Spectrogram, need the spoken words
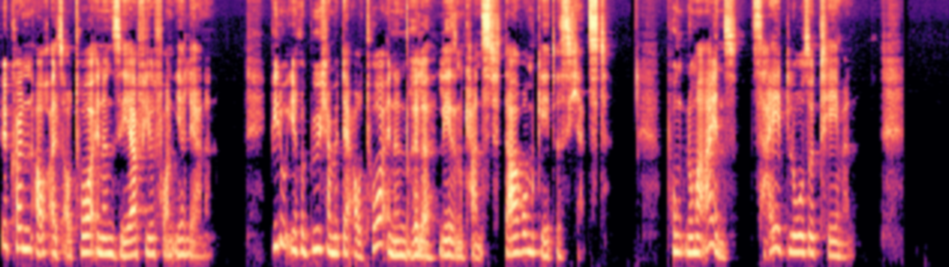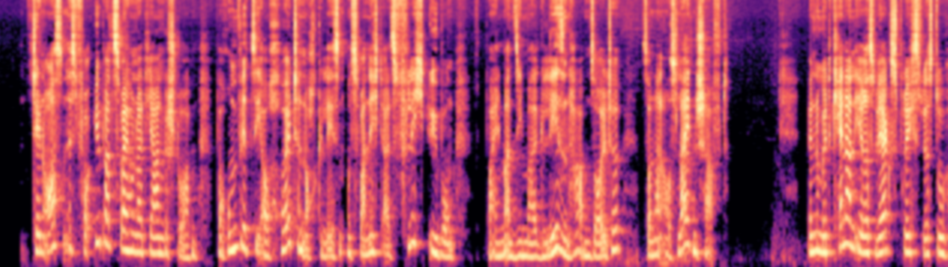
wir können auch als Autorinnen sehr viel von ihr lernen. Wie du ihre Bücher mit der Autorinnenbrille lesen kannst, darum geht es jetzt. Punkt Nummer 1. Zeitlose Themen. Jane Austen ist vor über 200 Jahren gestorben. Warum wird sie auch heute noch gelesen? Und zwar nicht als Pflichtübung, weil man sie mal gelesen haben sollte, sondern aus Leidenschaft. Wenn du mit Kennern ihres Werks sprichst, wirst du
